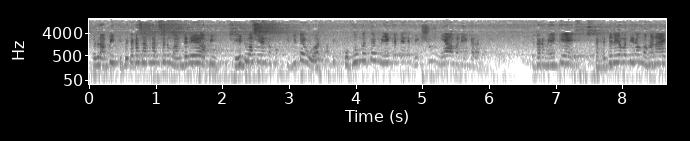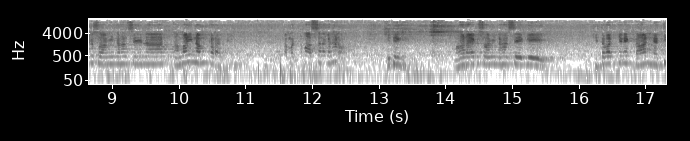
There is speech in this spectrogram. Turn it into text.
එතන අපි පිටක සංරක්ෂණ මණ්ඩලය අපි පිටුවා කියන පිටුවත් අපි කොහොමද මේකට එන භික්ෂුන් නියාමනය කරන්නේ? එතකොට මේකේ පැහැදිලිවම තියෙන මහානායක ස්වාමීන් වහන්සේලා තමයි නම් කරන්නේ. තමටම අස්සන ගහනවා. ඉතින් මහානායක ස්වාමීන් වහන්සේගේ හිතවත් කෙනෙක් දාන්න නැති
